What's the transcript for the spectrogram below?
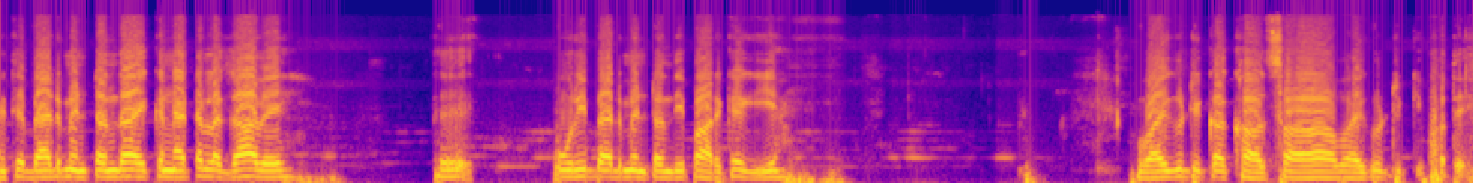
ਇੱਥੇ ਬੈਡਮਿੰਟਨ ਦਾ ਇੱਕ ਨੈਟ ਲੱਗਾ ਹੋਵੇ ਤੇ ਪੂਰੀ ਬੈਡਮਿੰਟਨ ਦੀ ਪਾਰਕ ਹੈਗੀ ਆ। ਵਾਹਿਗੁਰੂ ਜੀ ਕਾ ਖਾਲਸਾ ਵਾਹਿਗੁਰੂ ਜੀ ਕੀ ਫਤਿਹ।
